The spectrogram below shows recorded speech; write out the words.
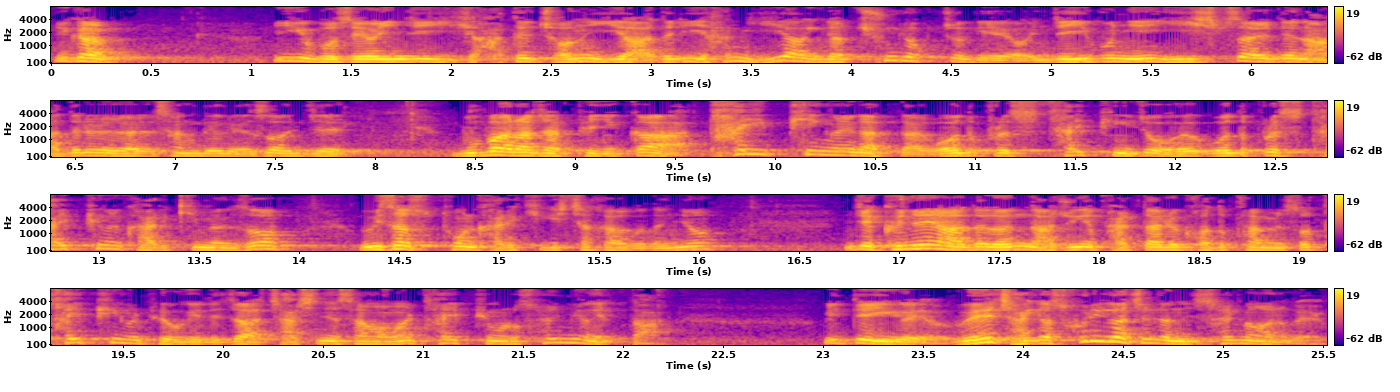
그러니까 이게 보세요. 이제 이 아들, 저는 이 아들이 한 이야기가 충격적이에요. 이제 이분이 20살 된 아들을 상대로 해서 이제 무발화 자폐니까 타이핑을 갖다가 워드프로세서 타이핑이죠. 워드프로세서 타이핑을 가르치면서 의사소통을 가르치기 시작하거든요. 이제 그녀의 아들은 나중에 발달을 거듭하면서 타이핑을 배우게 되자 자신의 상황을 타이핑으로 설명했다. 이때 이거예요. 왜 자기가 소리를 질렀는지 설명하는 거예요.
